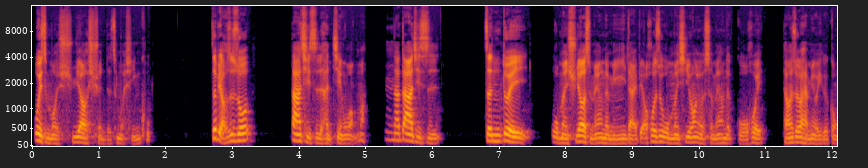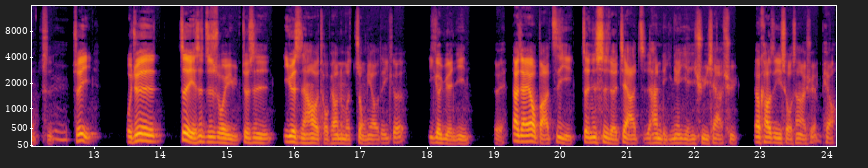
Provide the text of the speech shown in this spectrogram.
为什么需要选得这么辛苦？这表示说，大家其实很健忘嘛。那大家其实针对我们需要什么样的民意代表，或者我们希望有什么样的国会，台湾社会还没有一个共识。所以，我觉得这也是之所以就是一月十三号的投票那么重要的一个一个原因。对，大家要把自己真实的价值和理念延续下去，要靠自己手上的选票。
